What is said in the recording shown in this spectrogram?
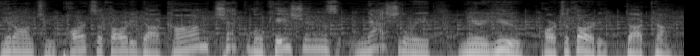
Get on to partsauthority.com. Check locations nationally near you. Partsauthority.com.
